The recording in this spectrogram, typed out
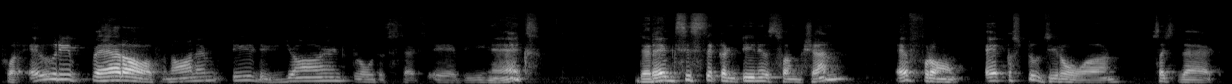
For every pair of non-empty disjoint closed sets A, B in X, there exists a continuous function f from x to 0, 1 such that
